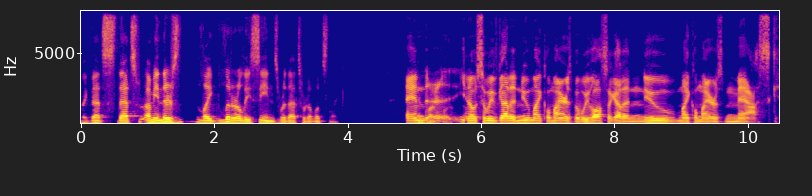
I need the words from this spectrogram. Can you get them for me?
Like that's that's. I mean, there's like literally scenes where that's what it looks like. And uh, you know, so we've got a new Michael Myers, but we've also got a new Michael Myers mask,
